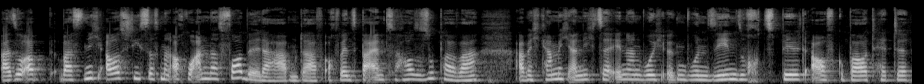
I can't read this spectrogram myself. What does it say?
Also ob, was nicht ausschließt, dass man auch woanders Vorbilder haben darf, auch wenn es bei einem zu Hause super war. Aber ich kann mich an nichts erinnern, wo ich irgendwo ein Sehnsuchtsbild aufgebaut hätte,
